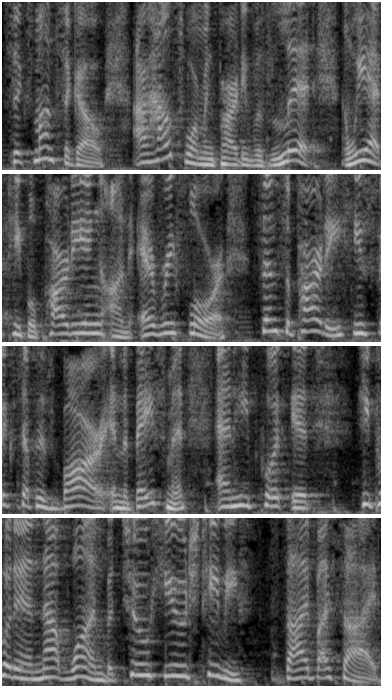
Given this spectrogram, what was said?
six months ago. Our housewarming party was lit, and we had people partying on every floor. Since the party, he's fixed up his bar in the basement, and he put it he put in not one, but two huge TVs side by side.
